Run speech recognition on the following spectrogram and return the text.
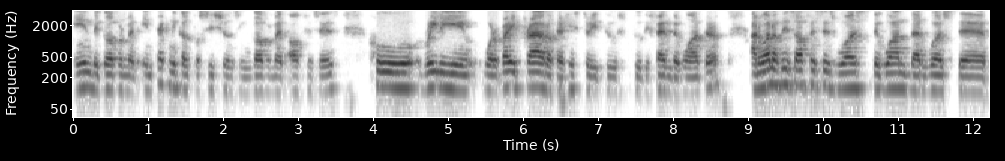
in the government, in technical positions in government offices who really were very proud of their history to, to defend the water. And one of these offices was the one that was the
